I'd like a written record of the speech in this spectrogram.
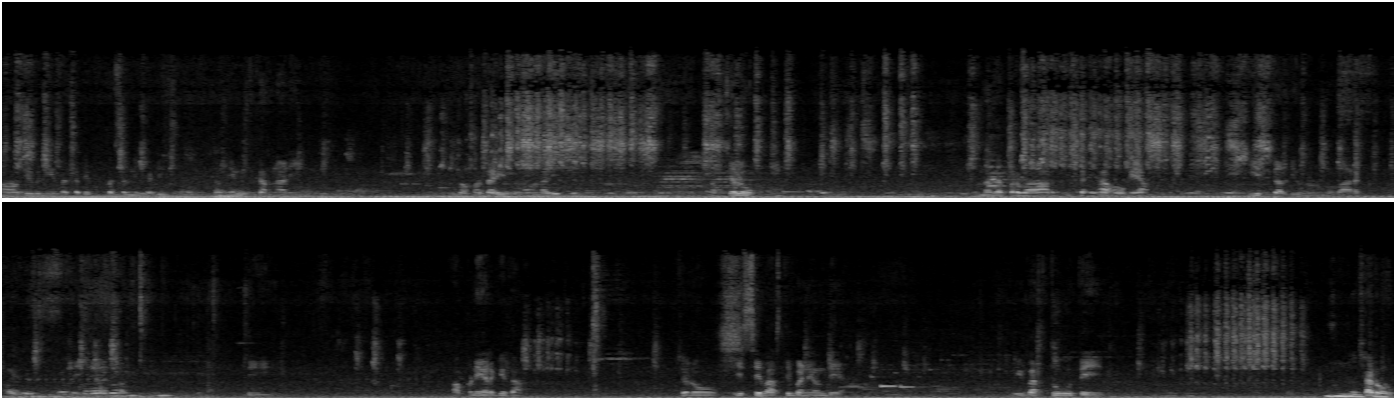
ਆਪਦੇ ਬਣੀ ਮੈਂ ਕਦੇ ਕਸਰ ਨਹੀਂ ਛੱਡੀ। ਮਿਹਨਤ ਕਰਨ ਵਾਲੀ ਵਫਾਦਾਰੀ ਨਿਭਾਉਣ ਵਾਲੀ ਪਰ ਚਲੋ ਉਹਨਾਂ ਦਾ ਪਰਿਵਾਰ ਇਕੱਠਾ ਹੋ ਗਿਆ ਇਸ ਗੱਲ ਦੀ ਉਹਨਾਂ ਨੂੰ ਮੁਬਾਰਕ ਤੇ ਆਪਣੇ ਵਰਗੇ ਤਾਂ ਚਲੋ ਇਸੇ ਵਾਸਤੇ ਬਣੇ ਹੁੰਦੇ ਆ ਵੀ ਵਰਤੋ ਤੇ ਛੱਡ ਦੋ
